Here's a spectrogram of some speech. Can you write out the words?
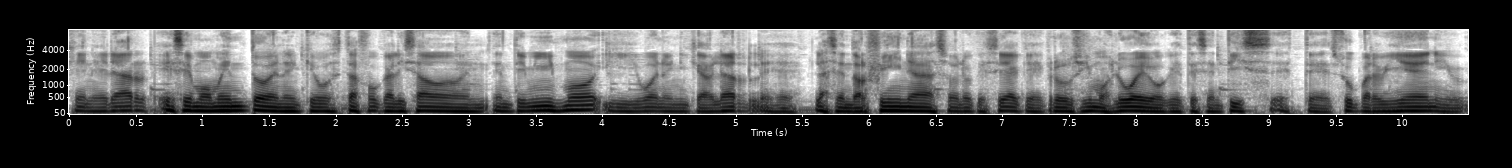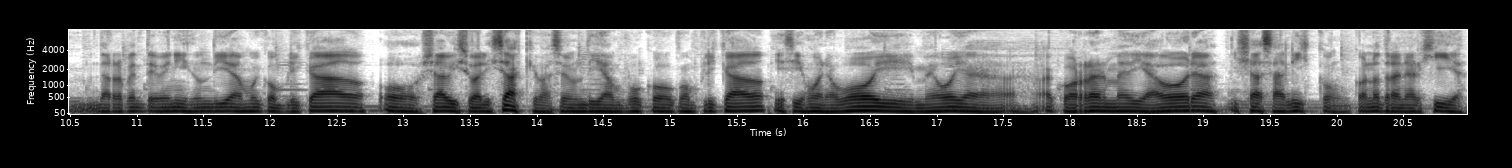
generar ese momento en el que vos estás focalizado en, ti mismo y bueno, ni que hablar las endorfinas o lo que sea que producimos luego, que te sentís súper este, bien y de repente venís de un día muy complicado o ya visualizás que va a ser un día un poco complicado y decís, bueno, voy, me voy a, correr media hora y ya salís con, con otra energía.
